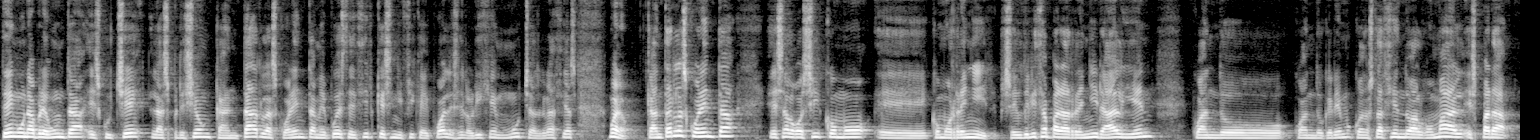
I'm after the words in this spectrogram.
Tengo una pregunta, escuché la expresión cantar las 40, ¿me puedes decir qué significa y cuál es el origen? Muchas gracias. Bueno, cantar las 40 es algo así como, eh, como reñir. Se utiliza para reñir a alguien cuando, cuando, queremos, cuando está haciendo algo mal, es para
